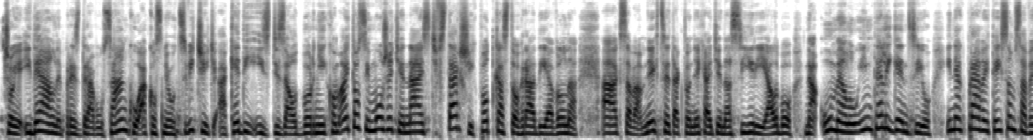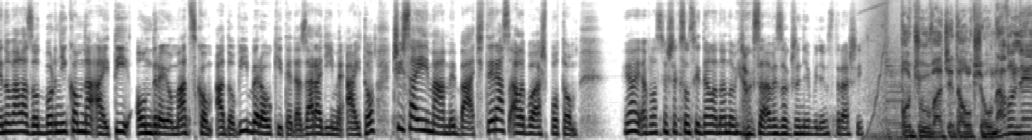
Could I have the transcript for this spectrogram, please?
Čo je ideálne pre zdravú sánku, ako s ňou cvičiť a kedy ísť za odborníkom, aj to si môžete nájsť v starších podcastoch Rádia Vlna. A ak sa vám nechce, tak to nechajte na Siri alebo na umelú inteligenciu. Inak práve tej som sa venovala s odborníkom na IT Ondrejom Mackom a do výberovky teda zaradíme aj to, či sa jej máme báť teraz alebo až potom. Jaj, a vlastne však som si dala na nový rok záväzok, že nebudem strašiť. Počúvate Talk na vlne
